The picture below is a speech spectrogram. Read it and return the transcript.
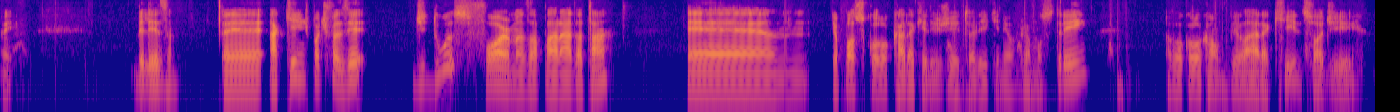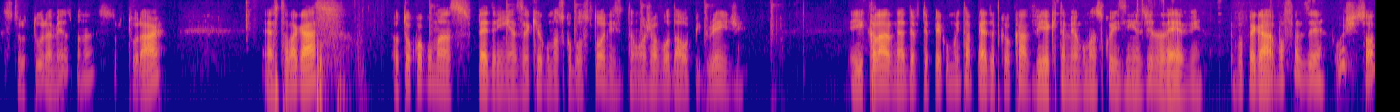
Aí. Beleza. É... Aqui a gente pode fazer de duas formas a parada, tá? É... Eu posso colocar daquele jeito ali que nem eu já mostrei. Eu vou colocar um pilar aqui só de estrutura mesmo, né? Estruturar esta bagaça. Eu tô com algumas pedrinhas aqui, algumas cobblestones, então eu já vou dar upgrade. E claro, né, devo ter pego muita pedra porque eu cavei aqui também algumas coisinhas de leve. Eu vou pegar, vou fazer, oxe, só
